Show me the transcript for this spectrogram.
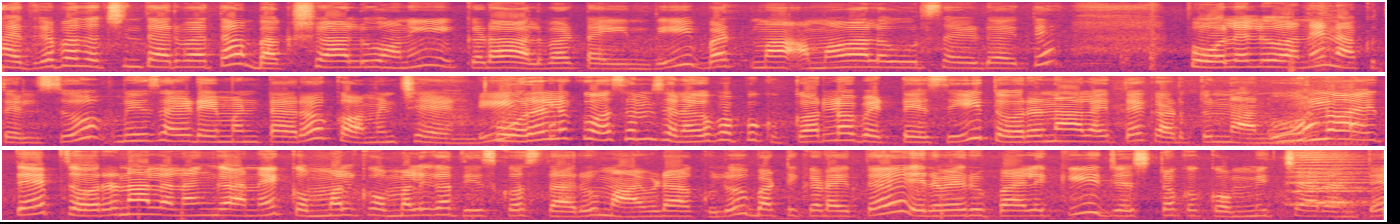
హైదరాబాద్ వచ్చిన తర్వాత భక్ష్యాలు అని ఇక్కడ అలవాటు అయింది బట్ మా అమ్మ వాళ్ళ ఊరు సైడ్ అయితే పోలలు అనే నాకు తెలుసు. మీ సైడ్ ఏమంటారో కామెంట్ చేయండి. పోలల కోసం శనగపప్పు కుక్కర్లో పెట్టేసి తోరణాలు అయితే కడుతున్నాను. ఊర్లో అయితే తోరణాలు అనగానే కొమ్మలు కొమ్మలుగా తీసుకొస్తారు మామిడాకులు. బట్ ఇక్కడైతే ఇరవై రూపాయలకి జస్ట్ ఒక కొమ్మిచ్చారంటే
